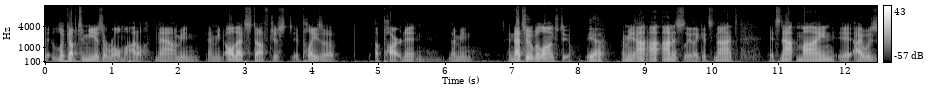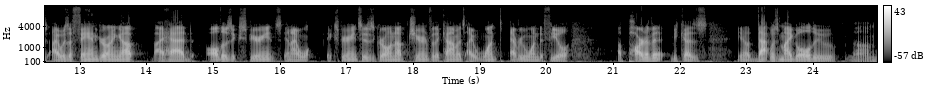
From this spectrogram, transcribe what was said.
that look up to me as a role model. Now, I mean, I mean, all that stuff just it plays a a part in it. And, I mean, and that's who it belongs to. Yeah. I mean, yeah. I, I, honestly, like it's not it's not mine. It, I was I was a fan growing up. I had all those experience and I experiences growing up cheering for the Komets. I want everyone to feel a part of it because you know that was my goal to um,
